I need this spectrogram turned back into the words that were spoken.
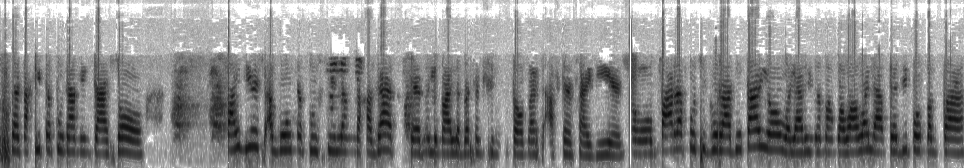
sa nakita po namin kaso, five years ago na po silang nakagat pero lumalabas ang symptoms after five years. So, para po sigurado tayo, wala rin namang mawawala, pwede po magpa,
